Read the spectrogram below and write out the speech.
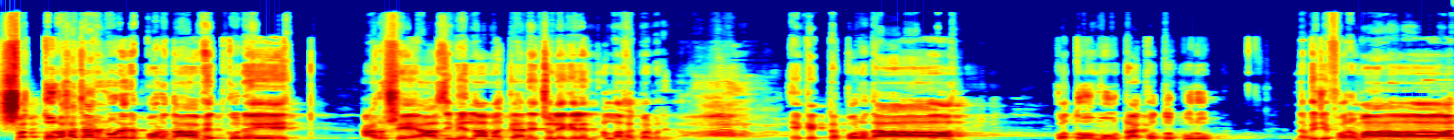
সত্তর হাজার নূরের পর্দা ভেদ করে আর সে আজিমে লামাকানে চলে গেলেন। আল্লাহ আকবর বলেন। এক একটা পর্দা কত মোটা, কত পুরুপ। নবীজি ফরমান,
